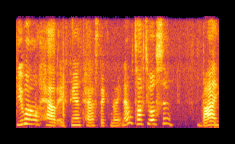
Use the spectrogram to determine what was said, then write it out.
you all have a fantastic night. And I will talk to you all soon. Bye.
